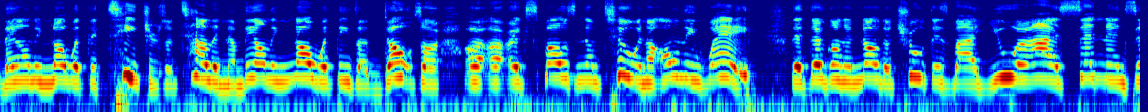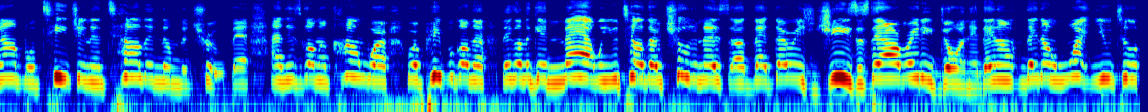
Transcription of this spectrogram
They only know what the teachers are telling them. They only know what these adults are, are are exposing them to. And the only way that they're going to know the truth is by you or I setting an example, teaching and telling them the truth. And, and it's going to come where, where people to, they're going to get mad when you tell their children that, uh, that there is Jesus. They're already doing it. They don't, they don't want you to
